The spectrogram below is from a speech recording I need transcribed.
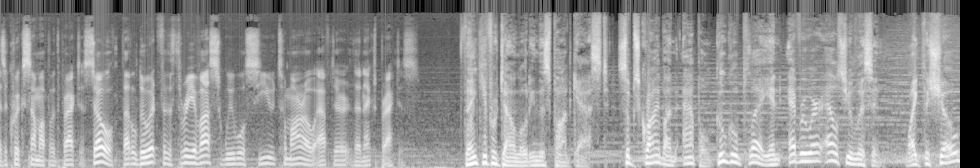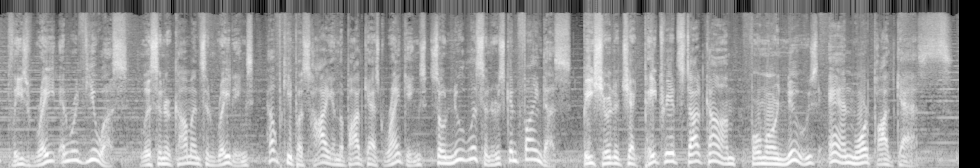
as a quick sum up of the practice. So that'll do it for the three of us. We will see you tomorrow after the next practice. Thank you for downloading this podcast. Subscribe on Apple, Google Play, and everywhere else you listen. Like the show? Please rate and review us. Listener comments and ratings help keep us high in the podcast rankings so new listeners can find us. Be sure to check patriots.com for more news and more podcasts.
